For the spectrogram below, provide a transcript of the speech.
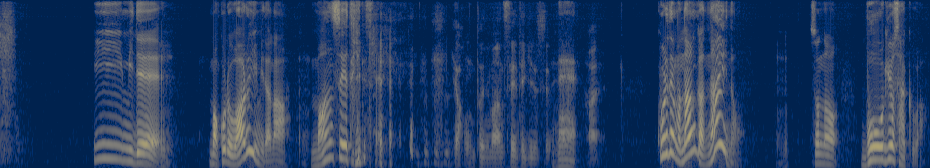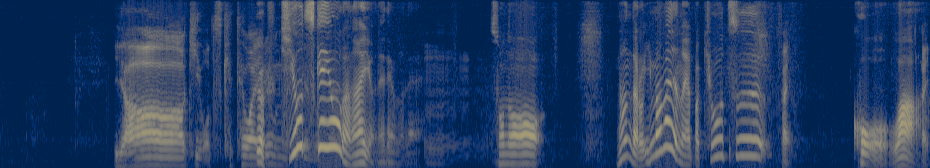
あいい意味で、うん、まあこれ悪い意味だな。慢性的ですね。いや本当に慢性的ですよ。ね、はい、これでもなんかないの、うん、その防御策はいや気をつけてはいるん気をつけようがないよねでもね。そのなんだろう今までのやっぱ共通項は、はい、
